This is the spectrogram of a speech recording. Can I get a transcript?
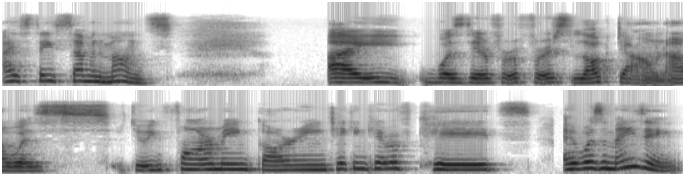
I stayed seven months. I was there for a first lockdown. I was doing farming, gardening, taking care of kids. It was amazing.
